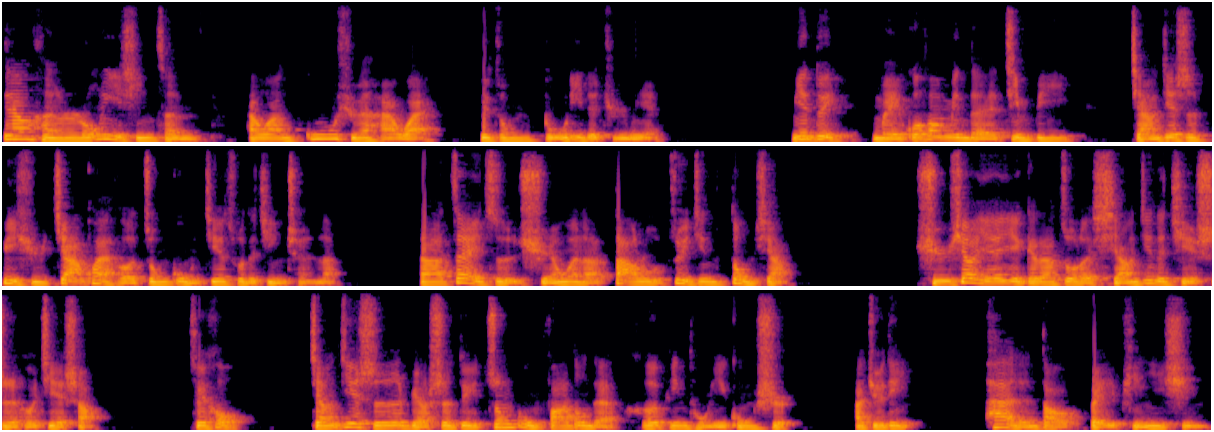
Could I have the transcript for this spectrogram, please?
这样很容易形成台湾孤悬海外、最终独立的局面。面对美国方面的进逼，蒋介石必须加快和中共接触的进程了。他再次询问了大陆最近的动向，许孝言也给他做了详尽的解释和介绍。最后，蒋介石表示对中共发动的和平统一攻势，他决定派人到北平一行，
